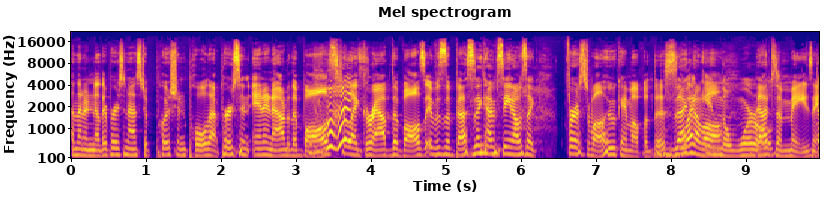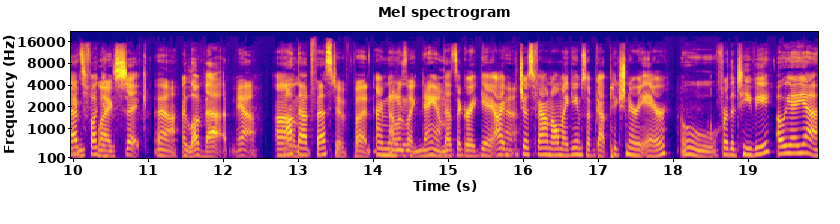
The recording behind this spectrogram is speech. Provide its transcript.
and then another person has to push and pull that person in and out of the balls to like grab the balls. It was the best thing I've seen. I was like First of all, who came up with this? Second What of all, in the world? That's amazing. That's fucking Like, sick. yeah. I love that. Yeah. Not that festive, but I mean, I was like, damn. that's a great game. I Yeah. just found all my games. So I've got Pictionary Air oh. for the TV. Oh yeah, yeah.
